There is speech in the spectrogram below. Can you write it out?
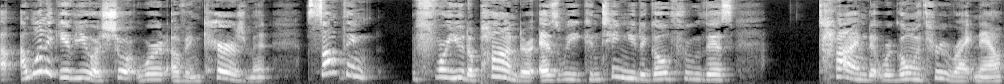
I, I want to give you a short word of encouragement, something for you to ponder as we continue to go through this time that we're going through right now.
